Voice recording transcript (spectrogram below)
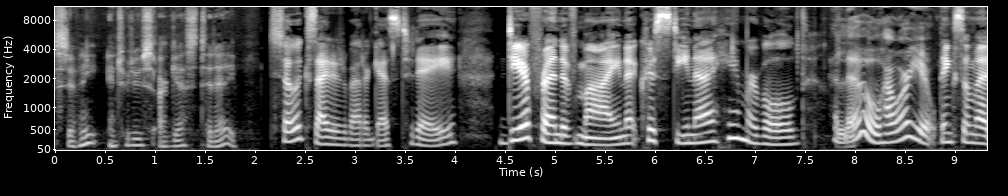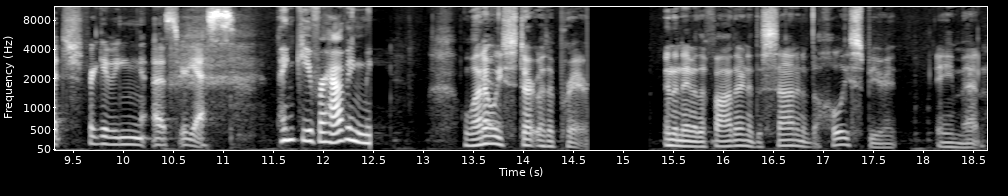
Stephanie, introduce our guest today. So excited about our guest today. Dear friend of mine, Christina Hammervold. Hello, how are you? Thanks so much for giving us your yes. Thank you for having me. Why don't we start with a prayer? In the name of the Father, and of the Son, and of the Holy Spirit. Amen.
